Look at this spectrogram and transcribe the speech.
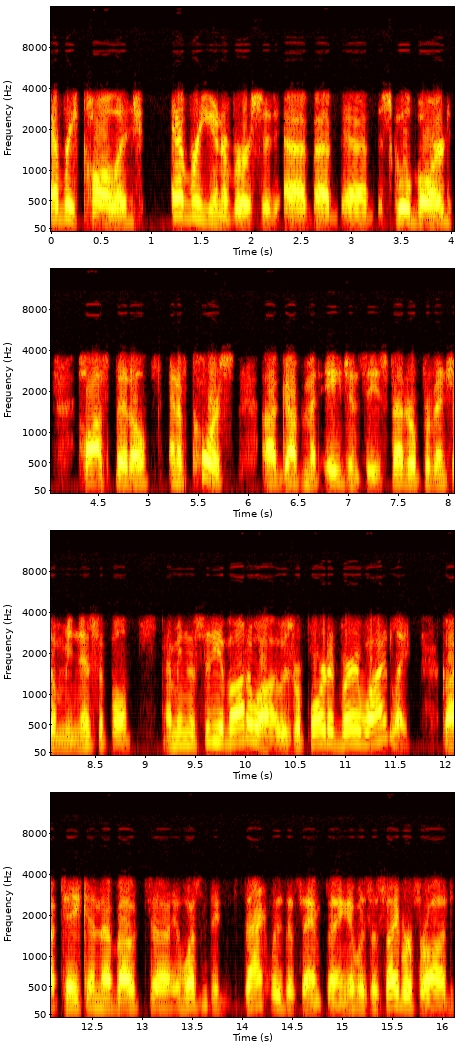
every college, every university, uh, uh, uh, school board, hospital, and of course, uh, government agencies, federal, provincial, municipal. I mean, the city of Ottawa, it was reported very widely got taken about uh, it wasn't exactly the same thing. It was a cyber fraud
